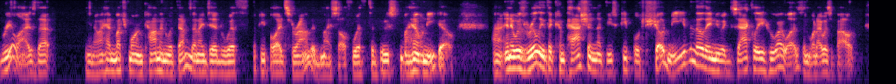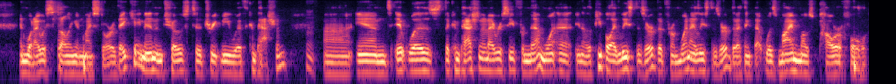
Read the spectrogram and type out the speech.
realize that you know I had much more in common with them than I did with the people I'd surrounded myself with to boost my own ego. Uh, and it was really the compassion that these people showed me, even though they knew exactly who I was and what I was about and what I was selling in my store. They came in and chose to treat me with compassion Hmm. Uh, and it was the compassion that I received from them, when, uh, you know, the people I least deserved it from when I least deserved it. I think that was my most powerful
